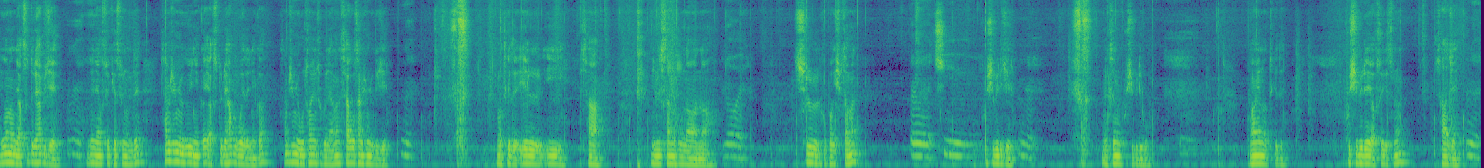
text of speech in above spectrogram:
이거는 약수들의 합이지 이건 약수의 개수인데 36이니까 약수들의 합을 구해야 되니까 36을 소인수 분양은 4고 36이지 네. 어떻게 돼? 1, 2, 4 1, 3, 9 나왔나 네. 7 곱하기 13은 네. 7. 91이지 네. x는 91이고 y는 어떻게 돼? 91의 약수의 개수는 4제 네.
